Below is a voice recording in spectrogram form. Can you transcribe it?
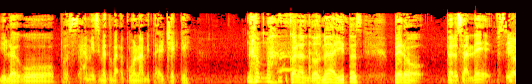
Y luego, pues a mí sí me tomaron como la mitad del cheque. Con las dos medallitas. Pero, pero sale, pues, yo,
